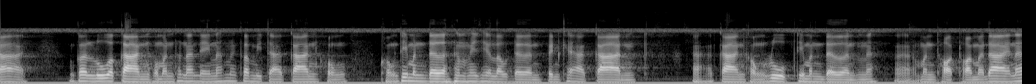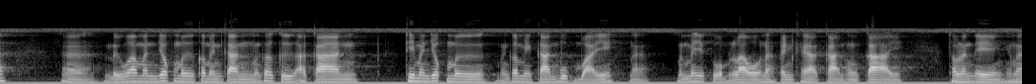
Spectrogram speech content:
ได้ มันก็รู้อาการของมันเท่านั้นเองนะมันก็มีแต่อาการของของที่มันเดินไม่ใช่เราเดิน เป็นแค่อาการอาการของรูปที่มันเดินนะมันถอดถอนมาได้นะหรือว่ามันยกมือก็เหมือนกัน มันก็คืออาการที่มันยกมือมันก็มีการบุบไหวนะ มันไม่ใช่ตัวเรานะเป็นแค่อาการของกาย เท่านั้นเองใช่ไหม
